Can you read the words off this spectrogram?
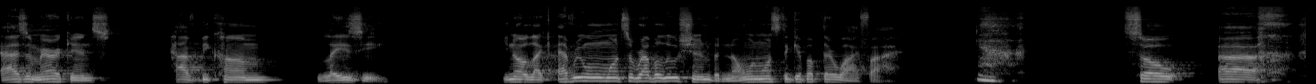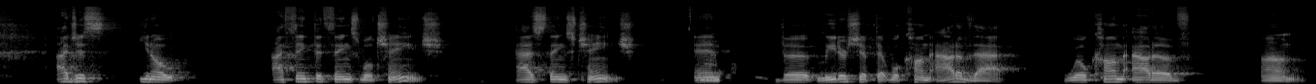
as Americans have become lazy. You know, like everyone wants a revolution, but no one wants to give up their Wi-Fi. So uh, I just, you know, I think that things will change as things change. And the leadership that will come out of that will come out of um,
